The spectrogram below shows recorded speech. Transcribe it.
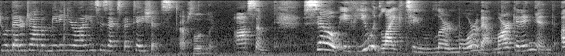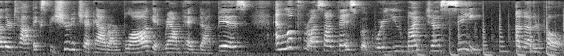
do a better job of meeting your audience's expectations. Absolutely. Awesome. So, if you would like to learn more about marketing and other topics, be sure to check out our blog at roundpeg.biz and look for us on Facebook where you might just see another poll.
